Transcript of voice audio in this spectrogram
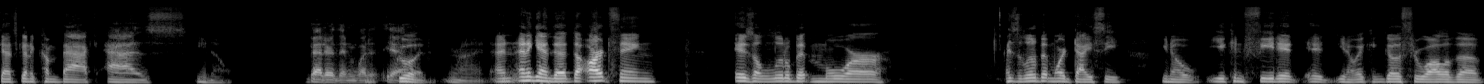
that's going to come back as you know Better than what it yeah. good right and Mhm. and again the the art thing is a little bit more is a little bit more dicey you know you can feed it it you know it can go through all of the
